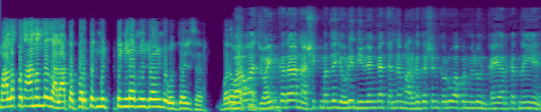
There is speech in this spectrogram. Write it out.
मला पण आनंद झाला. आता प्रत्येक मिटिंगला मी जॉईन होत जाईल सर बरं वा वा वाटलं जॉईन करा. नाशिक मधले जेवढे दिव्यांग आहेत त्यांना मार्गदर्शन करू आपण मिळून. काही हरकत नाहीये.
